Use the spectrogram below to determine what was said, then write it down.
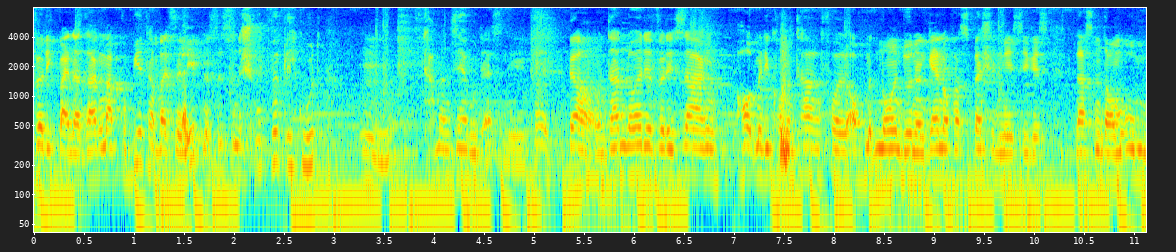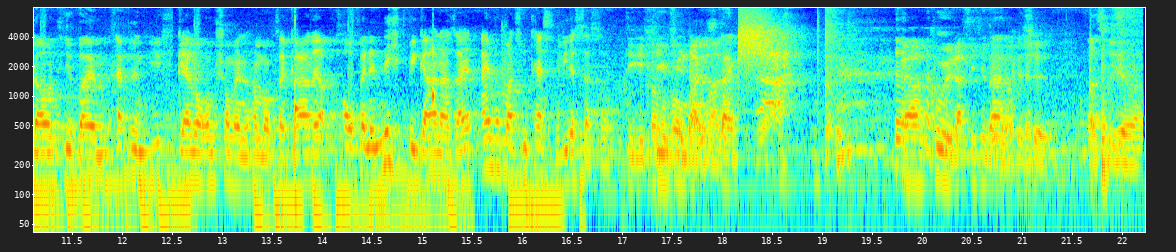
würde ich beinahe sagen, mal probiert haben, weil es ein Erlebnis ist und es schmeckt wirklich gut. Kann man sehr gut essen. Die. Ja, und dann, Leute, würde ich sagen, haut mir die Kommentare voll, auch mit neuen Dönern, gerne noch was Special-mäßiges. Lasst einen Daumen oben da und hier beim Apple and Eve gerne mal rumschauen, wenn ihr in Hamburg seid. Gerade auch wenn ihr nicht Veganer seid, einfach mal zum Testen. Wie ist das so? Digi, vielen, vielen Dank. Mann. Danke. Ja, cool, dass ich hier sein durfte. Dankeschön, dass du hier warst.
